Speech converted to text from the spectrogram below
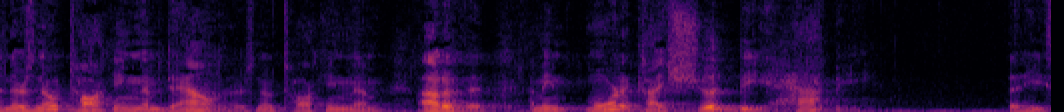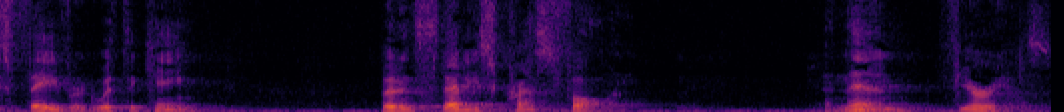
And there's no talking them down, there's no talking them out of it. I mean, Mordecai should be happy that he's favored with the king, but instead he's crestfallen and then furious.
